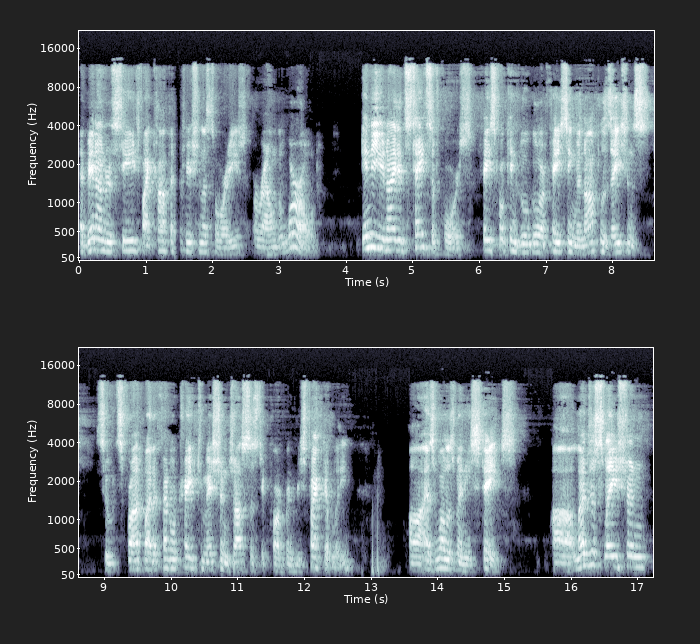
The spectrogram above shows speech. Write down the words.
have been under siege by competition authorities around the world. In the United States, of course, Facebook and Google are facing monopolization suits brought by the Federal Trade Commission, Justice Department, respectively, uh, as well as many states. Uh, legislation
